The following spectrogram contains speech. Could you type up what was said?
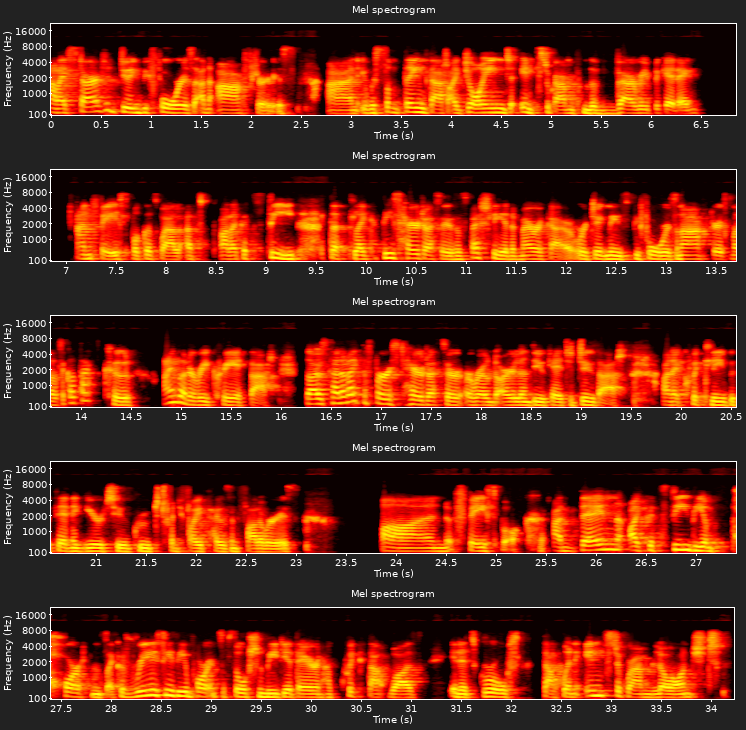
And I started doing befores and afters. And it was something that I joined Instagram from the very beginning and Facebook as well. As, And I could see that like these hairdressers, especially in America, were doing these befores and afters. And I was like, oh, that's cool. I'm going to recreate that. So I was kind of like the first hairdresser around Ireland, the UK to do that. And I quickly, within a year or two, grew to 25,000 followers on Facebook. And then I could see the importance, I could really see the importance of social media there and how quick that was in its growth. That when Instagram launched,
